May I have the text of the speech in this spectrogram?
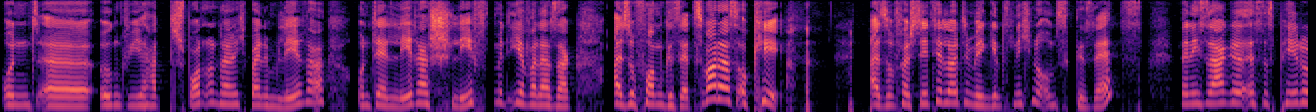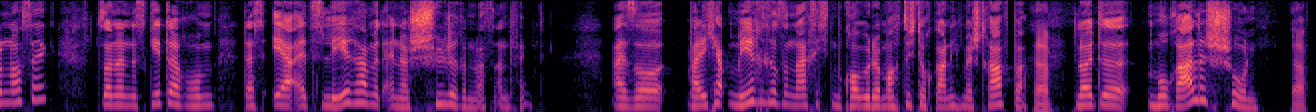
Und äh, irgendwie hat Sportunterricht bei einem Lehrer und der Lehrer schläft mit ihr, weil er sagt, also vom Gesetz war das okay. Also versteht ihr Leute, mir geht's nicht nur ums Gesetz, wenn ich sage, es ist Pädonossek, sondern es geht darum, dass er als Lehrer mit einer Schülerin was anfängt. Also, weil ich habe mehrere so Nachrichten bekommen, der macht sich doch gar nicht mehr strafbar. Ja, Leute, moralisch schon. ja.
